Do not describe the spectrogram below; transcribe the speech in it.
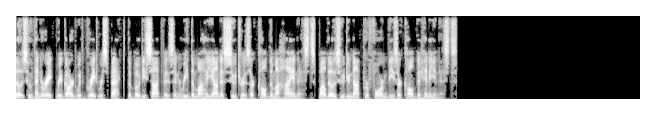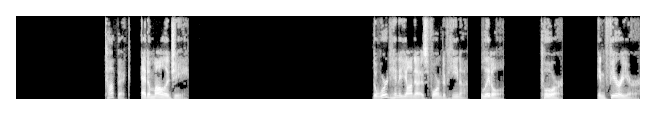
Those who venerate regard with great respect the bodhisattvas and read the Mahayana sutras are called the Mahayanists, while those who do not perform these are called the Hinayanists. Etymology The word Hinayana is formed of hina little, poor, inferior,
